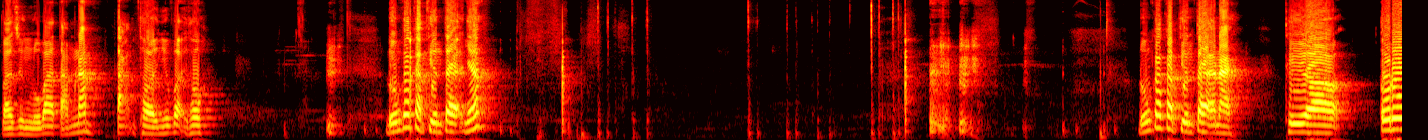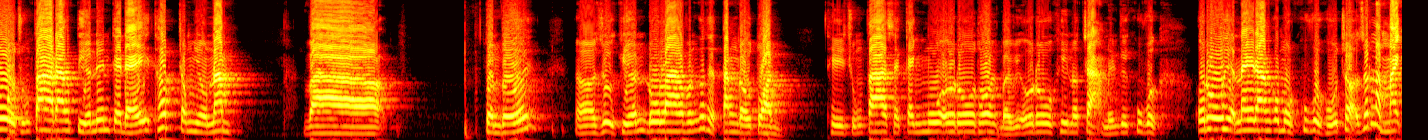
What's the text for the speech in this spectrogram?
Và dừng lỗ 385 tạm thời như vậy thôi. Đúng các cặp tiền tệ nhé đúng các cặp tiền tệ này thì uh, euro của chúng ta đang tiến đến cái đáy thấp trong nhiều năm và tuần tới uh, dự kiến đô la vẫn có thể tăng đầu tuần thì chúng ta sẽ canh mua euro thôi bởi vì euro khi nó chạm đến cái khu vực euro hiện nay đang có một khu vực hỗ trợ rất là mạnh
